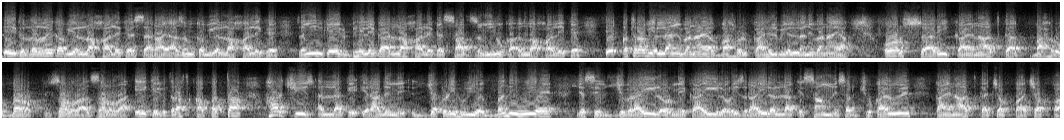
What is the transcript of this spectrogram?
ایک ذرے کا بھی اللہ خالق ہے، صحرائے اعظم کا بھی اللہ خالق ہے۔ زمین کے ایک ڈھیلے کا اللہ خالق ہے، سات زمینوں کا اللہ خالق ہے۔ ایک قطرہ بھی اللہ نے بنایا، بحر الکاہل بھی اللہ نے بنایا۔ اور ساری کائنات کا بحر و بر، ذرہ ذرہ، ایک ایک درخت کا پتا ہر چیز اللہ کے ارادے میں جکڑی ہوئی ہے بندی ہوئی ہے جیسے جبرائیل اور میکائیل اور اسرائیل اللہ کے سامنے سر جھکائے ہوئے کائنات کا چپا چپا،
